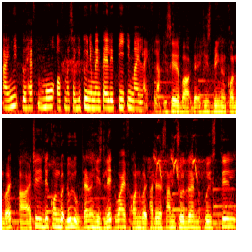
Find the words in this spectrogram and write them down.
I need to have more of macam gitunya mentality in my life lah. He say about that he's being a convert. Uh, actually dia convert dulu. Dan his late wife convert. Ada some children who is still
